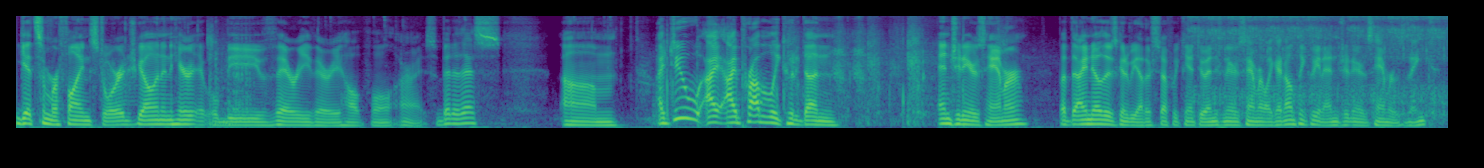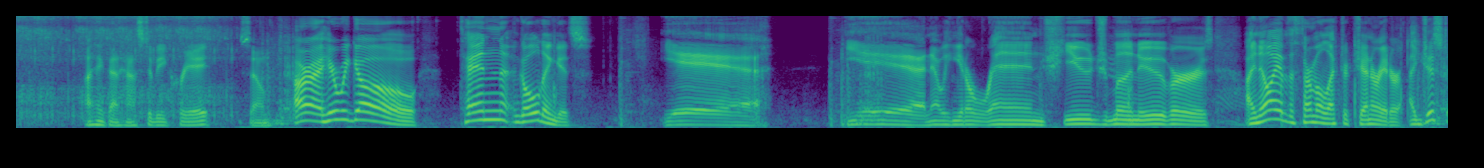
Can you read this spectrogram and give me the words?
get some refined storage going in here. It will be very, very helpful. All right, so a bit of this. Um, I do, I, I probably could have done Engineer's Hammer, but I know there's going to be other stuff we can't do. Engineer's Hammer, like I don't think we can Engineer's Hammer Zinc. I think that has to be create. So, all right, here we go. 10 gold ingots. Yeah. Yeah, now we can get a wrench, huge maneuvers. I know I have the thermoelectric generator. I just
